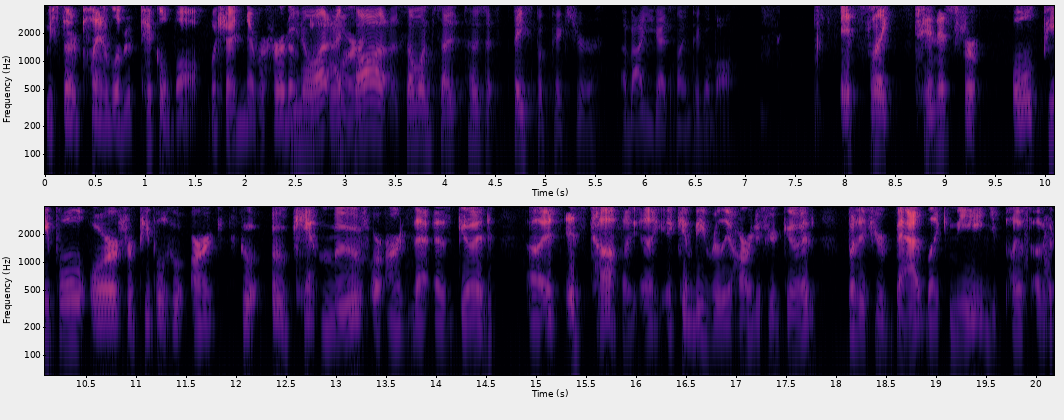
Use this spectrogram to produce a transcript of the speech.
we started playing a little bit of pickleball, which I'd never heard of. you know what i saw someone post a facebook picture about you guys playing pickleball It's like tennis for old people or for people who aren't who who can't move or aren't that as good. Uh, it's it's tough. Like, like it can be really hard if you're good, but if you're bad like me and you play with other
